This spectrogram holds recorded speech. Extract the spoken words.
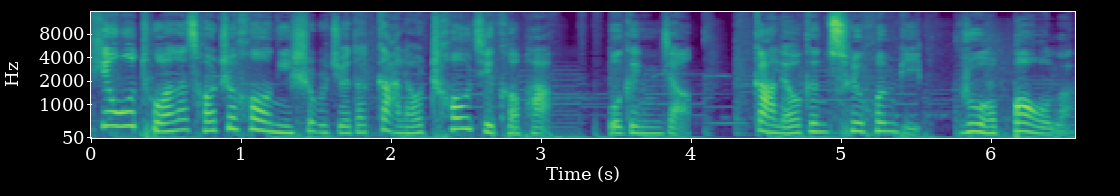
听我吐完了槽之后，你是不是觉得尬聊超级可怕？我跟你讲，尬聊跟催婚比弱爆了。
